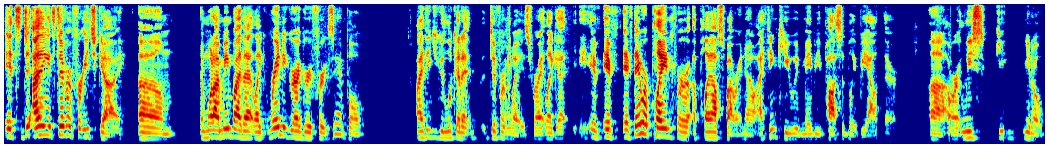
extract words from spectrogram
it's I think it's different for each guy. Um, and what I mean by that, like Randy Gregory, for example, I think you could look at it different ways, right? Like uh, if if if they were playing for a playoff spot right now, I think he would maybe possibly be out there, uh, or at least you know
